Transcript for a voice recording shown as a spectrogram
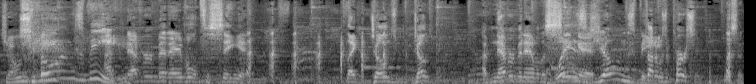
Jones. Jonesby. I've never been able to sing it. like Jones Jonesby. I've never been able to What sing is it. Jonesby? Thought it was a person. Listen.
